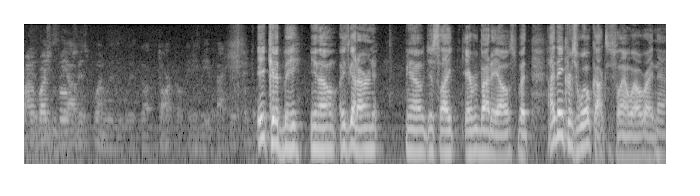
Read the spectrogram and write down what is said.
Final question, The folks? obvious point with, with uh, Darko, can he be effective? It could be, you know, he's got to earn it, you know, just like everybody else. But I think Chris Wilcox is playing well right now.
